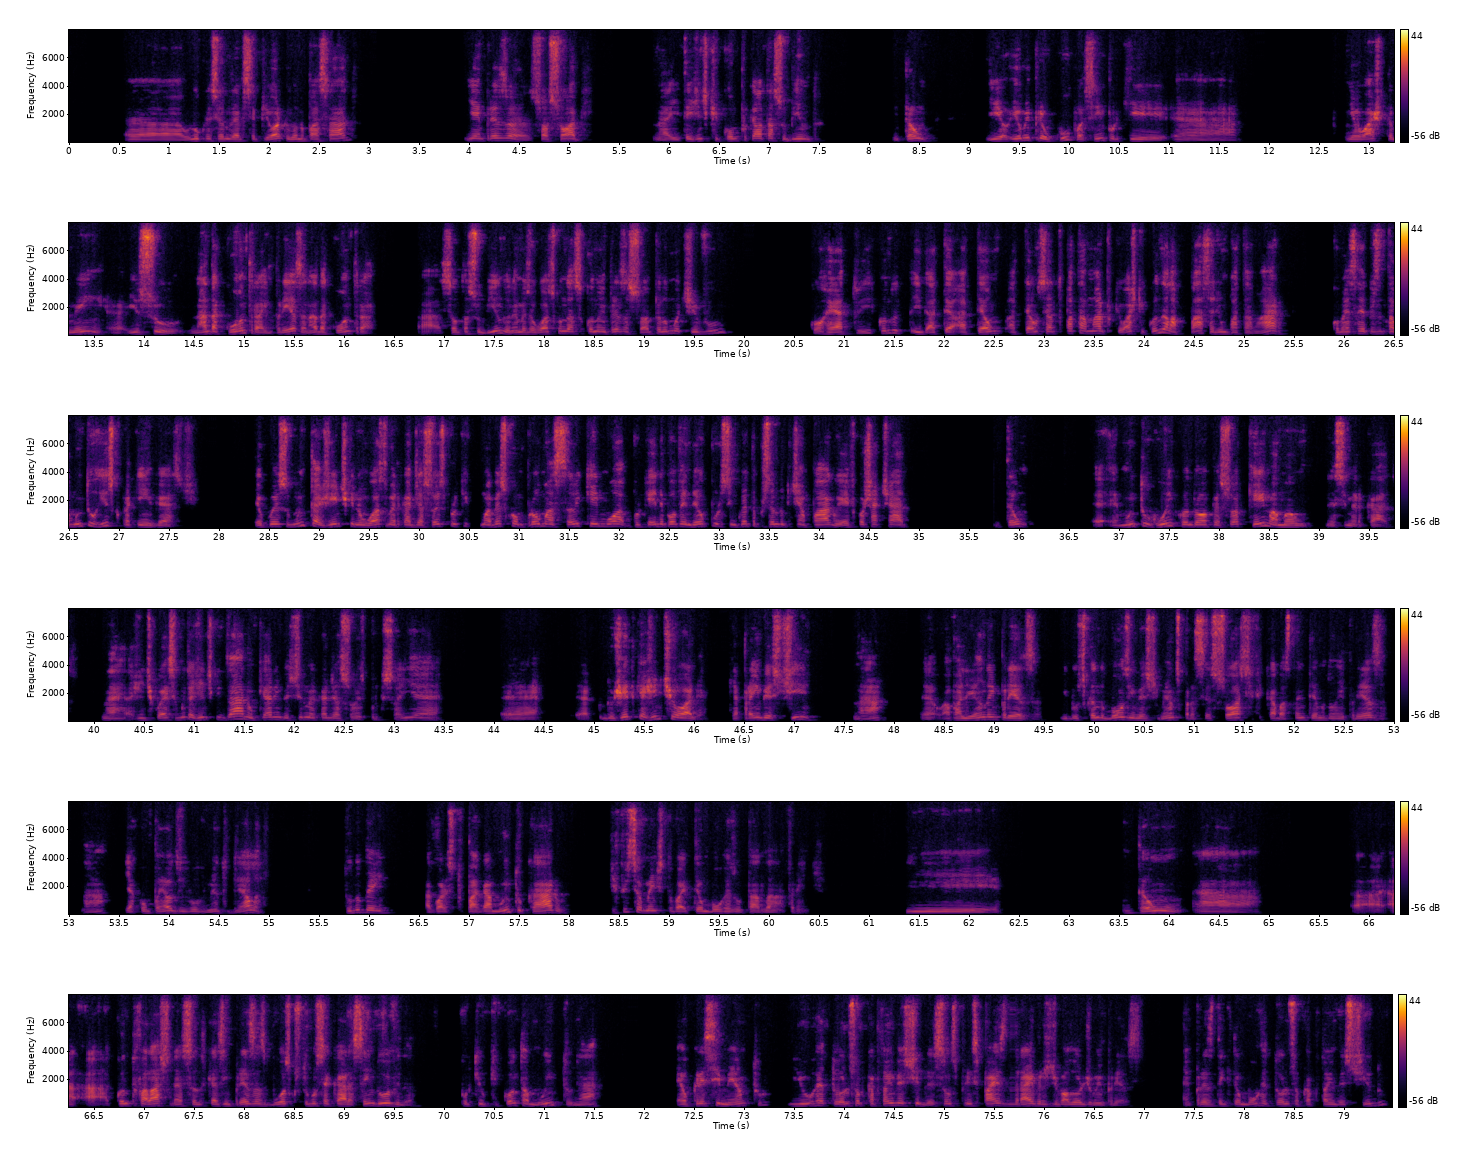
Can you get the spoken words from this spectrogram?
Uh, o lucro esse ano deve ser pior que o do ano passado e a empresa só sobe, né? E tem gente que compra porque ela está subindo. Então, e eu, eu, me preocupo assim porque uh, eu acho também eh, isso nada contra a empresa, nada contra a ação está subindo, né? Mas eu gosto quando, quando a empresa sobe pelo motivo correto e quando e até até um, até um certo patamar, porque eu acho que quando ela passa de um patamar começa a representar muito risco para quem investe. Eu conheço muita gente que não gosta do mercado de ações porque uma vez comprou uma ação e queimou, porque aí depois vendeu por 50% do que tinha pago e aí ficou chateado. Então, é, é muito ruim quando uma pessoa queima a mão nesse mercado. Né? A gente conhece muita gente que diz, ah, não quero investir no mercado de ações porque isso aí é, é, é do jeito que a gente olha, que é para investir, né? É, avaliando a empresa e buscando bons investimentos para ser sócio e ficar bastante tempo numa empresa né? e acompanhar o desenvolvimento dela, tudo bem. Agora, se tu pagar muito caro, dificilmente tu vai ter um bom resultado lá na frente. E então, a, a, a, quando tu falaste, né, Sandro, que as empresas boas costumam ser caras, sem dúvida porque o que conta muito, né, é o crescimento e o retorno sobre capital investido. Esses são os principais drivers de valor de uma empresa. A empresa tem que ter um bom retorno sobre o capital investido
